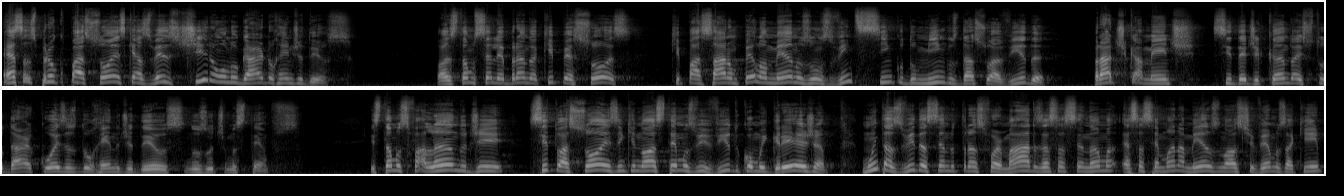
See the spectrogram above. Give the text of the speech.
Essas preocupações que às vezes tiram o lugar do reino de Deus. Nós estamos celebrando aqui pessoas que passaram pelo menos uns 25 domingos da sua vida praticamente se dedicando a estudar coisas do reino de Deus nos últimos tempos. Estamos falando de situações em que nós temos vivido como igreja, muitas vidas sendo transformadas. Essa semana, essa semana mesmo nós tivemos aqui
